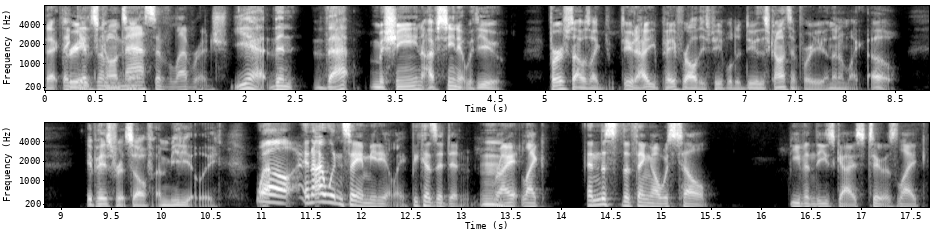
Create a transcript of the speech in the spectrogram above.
that, That creates content, massive leverage. yeah, then that machine, I've seen it with you. First, I was like, dude, how do you pay for all these people to do this content for you? And then I'm like, oh, it pays for itself immediately. Well, and I wouldn't say immediately because it didn't, Mm. right? Like, and this is the thing I always tell even these guys too is like,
